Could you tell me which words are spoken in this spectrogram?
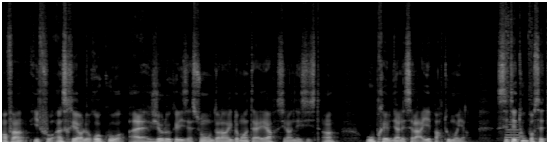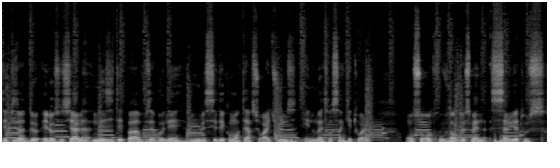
Enfin, il faut inscrire le recours à la géolocalisation dans le règlement intérieur, s'il en existe un, ou prévenir les salariés par tout moyen. C'était tout pour cet épisode de Hello Social. N'hésitez pas à vous abonner, nous laisser des commentaires sur iTunes et nous mettre 5 étoiles. On se retrouve dans deux semaines. Salut à tous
